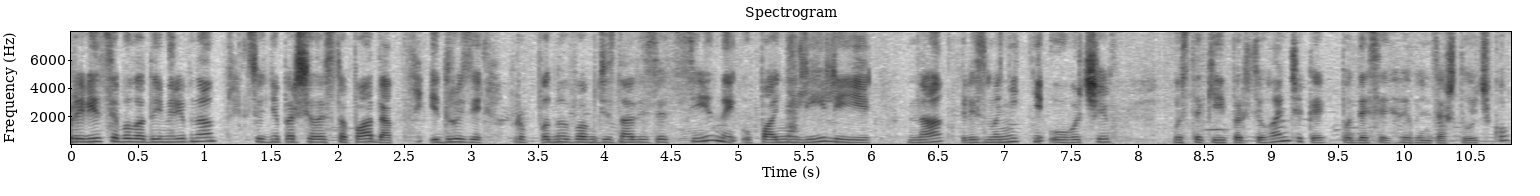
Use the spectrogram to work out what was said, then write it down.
Привіт, це Володимирівна. Сьогодні 1 листопада. І друзі, пропоную вам дізнатися ціни у пані Лілії на різноманітні овочі. Ось такі перцюганчики по 10 гривень за штучку,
